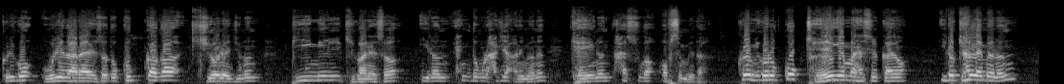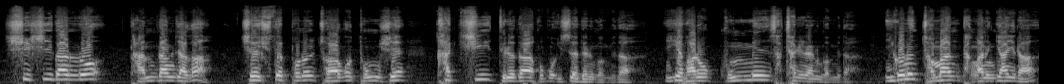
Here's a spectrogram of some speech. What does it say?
그리고 우리나라에서도 국가가 지원해주는 비밀 기관에서 이런 행동을 하지 않으면 개인은 할 수가 없습니다. 그럼 이거를 꼭 저에게만 했을까요? 이렇게 하려면은 실시간으로 담당자가 제 휴대폰을 저하고 동시에 같이 들여다보고 있어야 되는 겁니다. 이게 바로 국민 사찰이라는 겁니다. 이거는 저만 당하는 게 아니라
